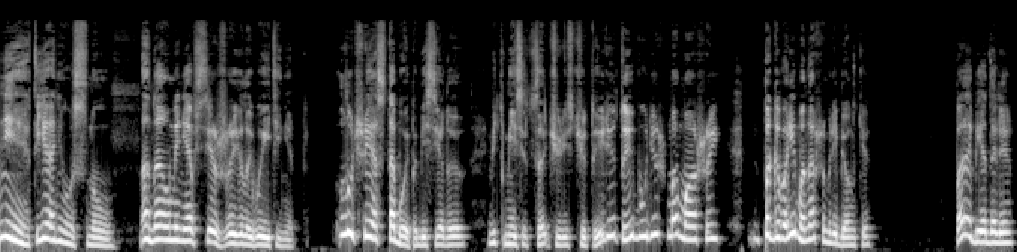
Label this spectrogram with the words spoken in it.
Нет, я не усну. Она у меня все жилы вытянет. Лучше я с тобой побеседую, ведь месяца через четыре ты будешь мамашей. Поговорим о нашем ребенке. Пообедали.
